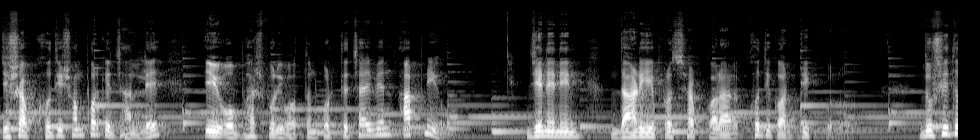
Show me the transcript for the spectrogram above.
যেসব ক্ষতি সম্পর্কে জানলে এই অভ্যাস পরিবর্তন করতে চাইবেন আপনিও। জেনে নিন, দাঁড়িয়ে প্রস্রাব করার ক্ষতিকর দিকগুলো। দূষিত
